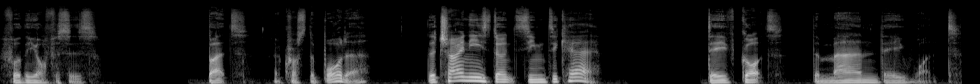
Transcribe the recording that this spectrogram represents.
for the officers. But across the border, the Chinese don't seem to care. They've got the man they want.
